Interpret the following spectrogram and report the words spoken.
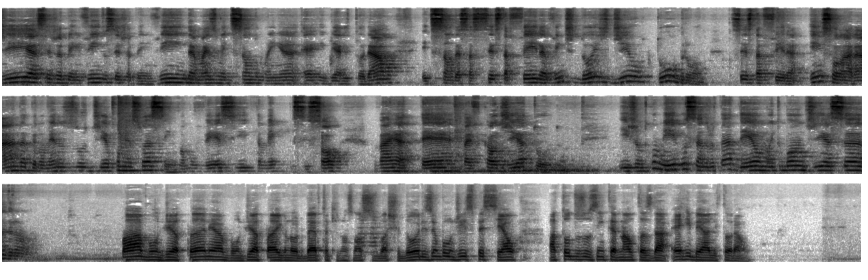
dia, seja bem-vindo, seja bem-vinda mais uma edição do Manhã RBA Litoral, edição dessa sexta-feira, 22 de outubro, sexta-feira ensolarada, pelo menos o dia começou assim. Vamos ver se também esse sol vai até, vai ficar o dia todo. E junto comigo, Sandro Tadeu. Muito bom dia, Sandro. Olá, bom dia, Tânia. Bom dia, Taigo Norberto, aqui nos nossos bastidores. E um bom dia especial a todos os internautas da RBA Litoral.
